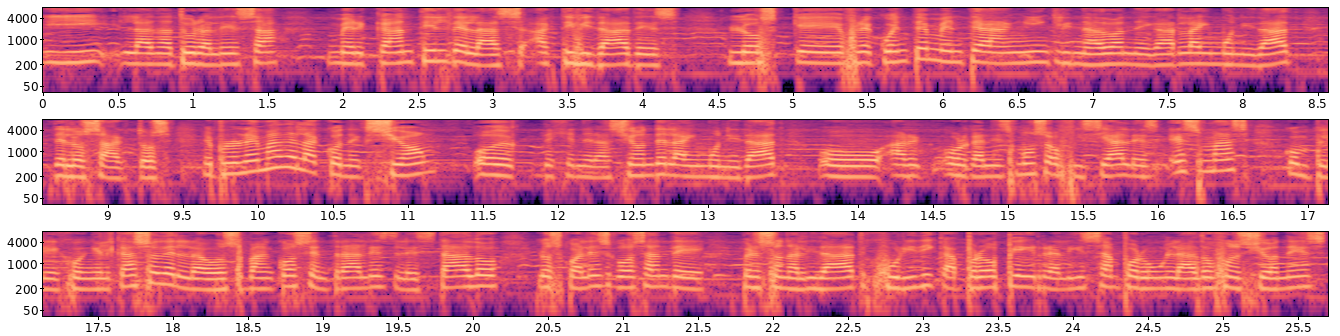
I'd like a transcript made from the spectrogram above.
y la naturaleza mercantil de las actividades, los que frecuentemente han inclinado a negar la inmunidad de los actos. El problema de la conexión o de generación de la inmunidad o organismos oficiales es más complejo. En el caso de los bancos centrales del Estado, los cuales gozan de personalidad jurídica propia y realizan por un lado funciones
